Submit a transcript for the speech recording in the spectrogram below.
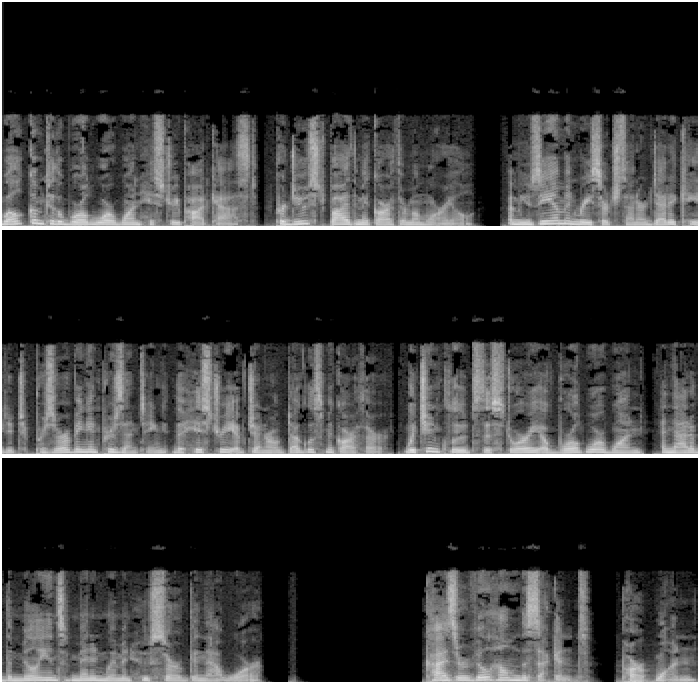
Welcome to the World War I History Podcast, produced by the MacArthur Memorial, a museum and research center dedicated to preserving and presenting the history of General Douglas MacArthur, which includes the story of World War I and that of the millions of men and women who served in that war. Kaiser Wilhelm II, Part 1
